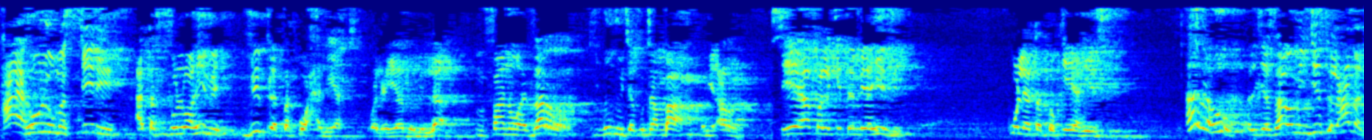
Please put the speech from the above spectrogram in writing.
haya huyu maskini atafufuliwa hivi vipi atakuwa hali yake? Waliaadhu billah. Mfano wa dhar kidudu cha kutambaa kwenye ardhi. Si yeye hapa likitembea hivi? Kule atatokea hivi. Hu aljazao min jinsi al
